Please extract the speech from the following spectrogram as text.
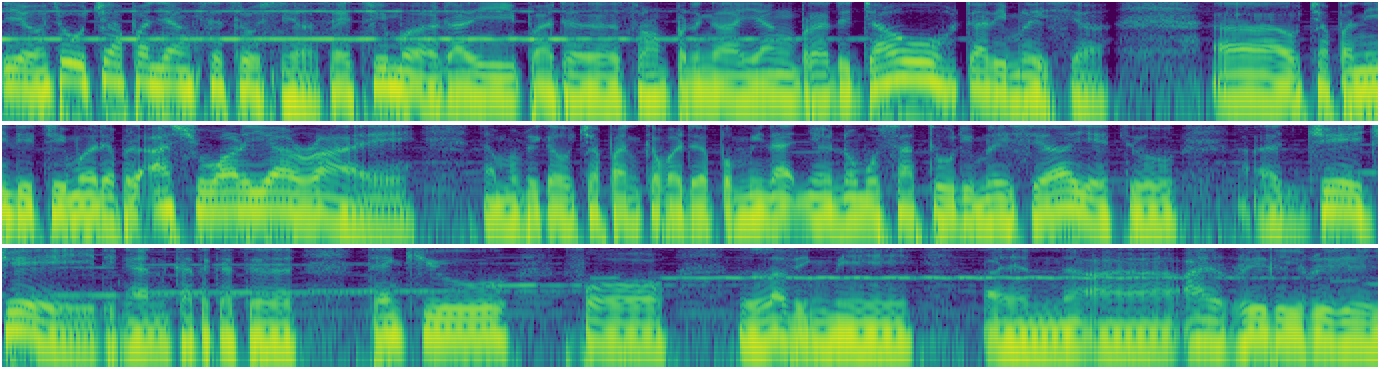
Ya, untuk ucapan yang seterusnya saya terima daripada seorang pendengar yang berada jauh dari Malaysia. Uh, ucapan ini diterima daripada Ashwarya Rai dan memberikan ucapan kepada peminatnya nombor satu di Malaysia iaitu uh, JJ dengan kata-kata thank you for loving me and uh, I really really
